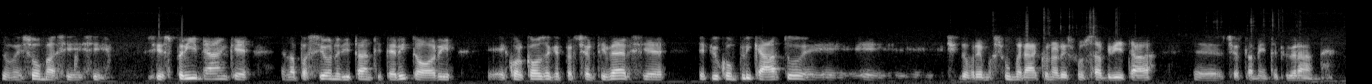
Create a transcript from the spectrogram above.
dove insomma si, si, si, esprime anche la passione di tanti territori, è qualcosa che per certi versi è, è più complicato e, e, ci dovremmo assumere anche una responsabilità eh, certamente più grande.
